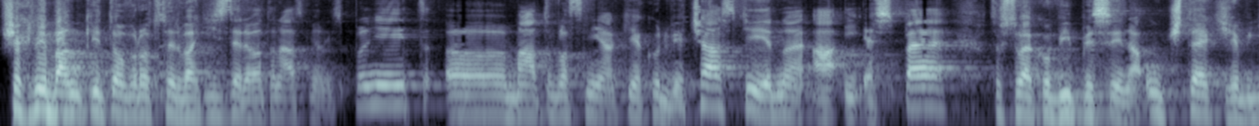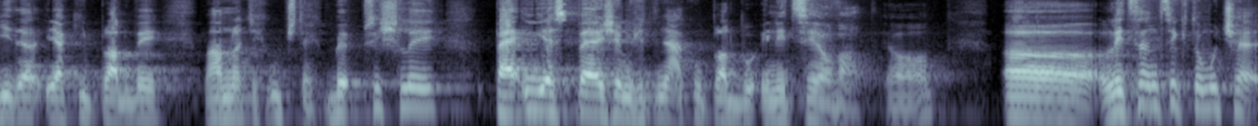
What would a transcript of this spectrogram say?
všechny banky to v roce 2019 měly splnit. Eh, má to vlastně nějaké jako dvě části. Jedna je AISP, což jsou jako výpisy na účtech, že vidíte, jaký platby vám na těch účtech přišly. PISP, že můžete nějakou platbu iniciovat. Jo? Uh, licenci k tomu, če,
